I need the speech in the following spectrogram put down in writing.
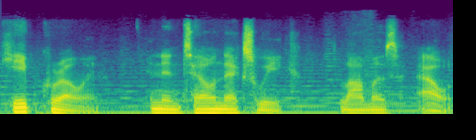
keep growing, and until next week, Llamas out.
